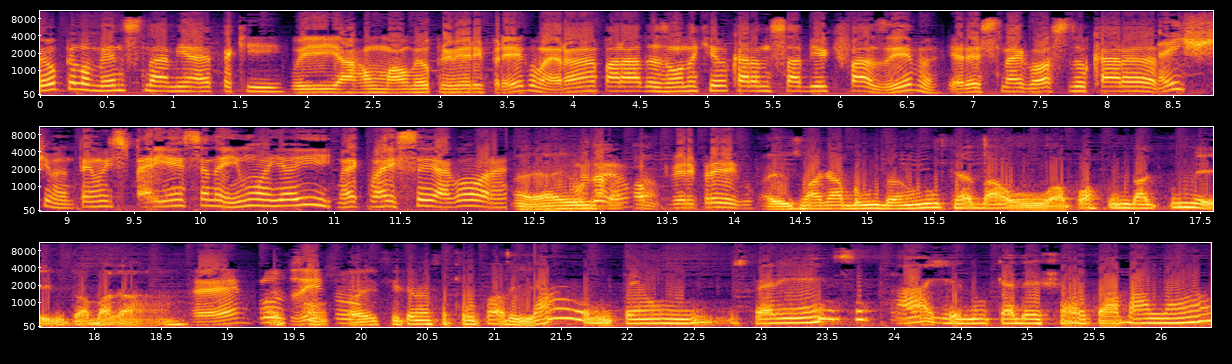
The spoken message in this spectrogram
eu, pelo menos, na minha época que fui arrumar o meu primeiro emprego, mano, era uma parada zona que o cara não sabia o que fazer, mano. Era esse negócio do cara. Ixi, mano, tem uma experiência nenhuma, e aí? Como é que vai ser agora? Aí, aí, eu, é, arrumar o primeiro emprego. aí esses vagabundão não quer dar o, a oportunidade pro negro trabalhar. É, inclusive. Pronto, aí fica nessa putaria. Ah, ele não tem um experiência. Ah, ele não quer deixar eu trabalhar.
